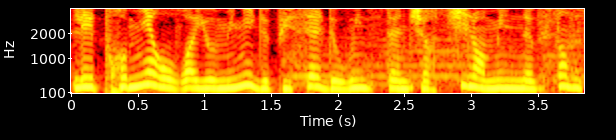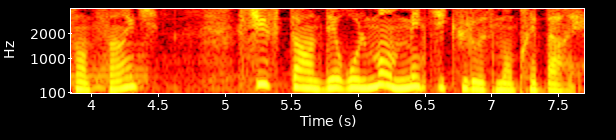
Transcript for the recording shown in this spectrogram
les premières au Royaume-Uni depuis celles de Winston Churchill en 1965, suivent un déroulement méticuleusement préparé.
